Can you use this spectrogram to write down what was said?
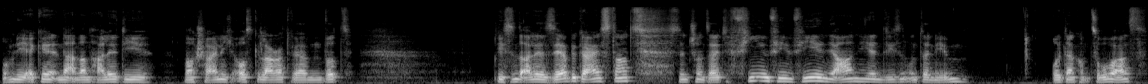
um die Ecke in der anderen Halle, die wahrscheinlich ausgelagert werden wird. Die sind alle sehr begeistert, sind schon seit vielen, vielen, vielen Jahren hier in diesem Unternehmen. Und dann kommt sowas.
